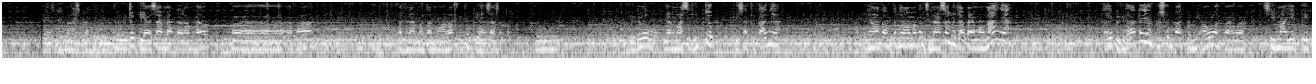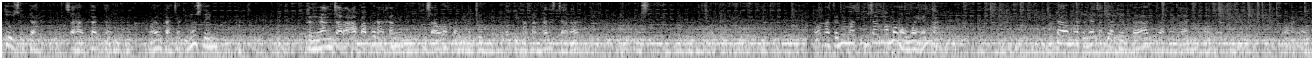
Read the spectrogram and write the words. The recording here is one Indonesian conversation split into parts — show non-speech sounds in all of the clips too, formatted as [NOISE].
ya memang seperti itu itu biasa mbak dalam hal eh, apa penyelamatan mualaf itu biasa seperti itu. Itu yang masih hidup bisa ditanya. Penyelamatan penyelamatan jenazah siapa yang mau nanya? Tapi begitu ada yang bersumpah demi Allah bahwa si mayit itu sudah syahadat dan wah, sudah jadi muslim dengan cara apa pun akan insya Allah kami lebur untuk dimakamkan secara Mas Doni masih bisa ngomong ngomong enak kita Mas Doni aja dihadirkan disampaikan Wah, enak.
